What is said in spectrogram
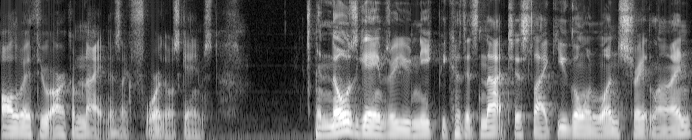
all the way through Arkham Knight. There's like four of those games. And those games are unique because it's not just like you go in one straight line.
